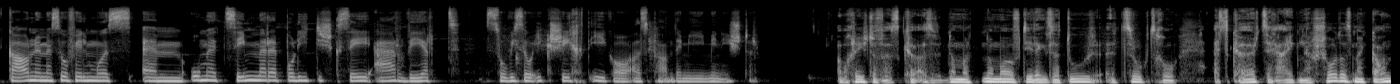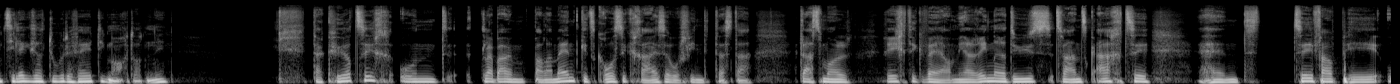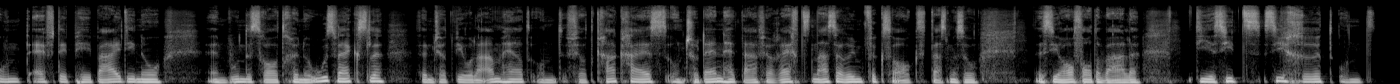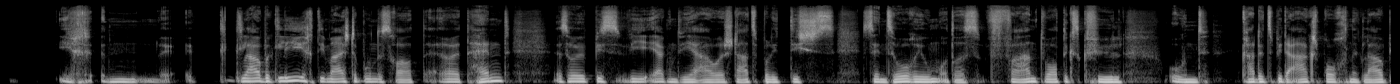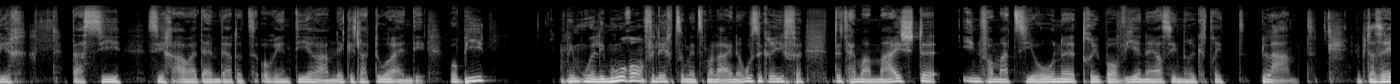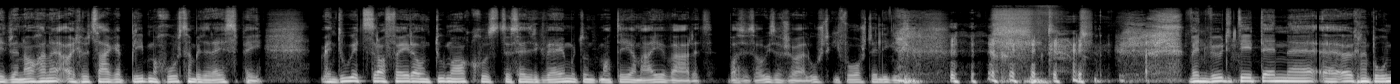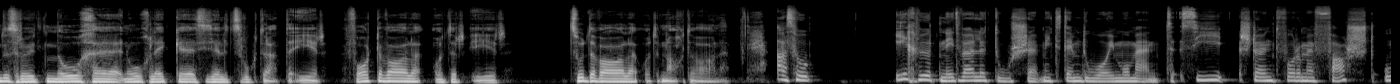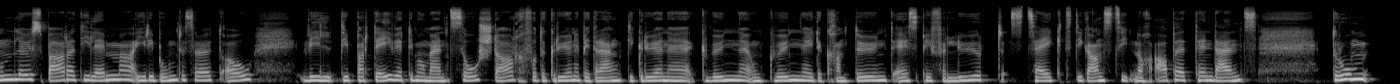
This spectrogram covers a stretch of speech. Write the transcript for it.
gar nicht mehr so viel muss ähm, umzimmern politisch gesehen. Er wird sowieso in die Geschichte eingehen als Pandemieminister. Aber Christoph, also nochmal noch mal auf die Legislatur äh, zurückzukommen, es gehört sich eigentlich schon, dass man ganze Legislaturen fertig macht, oder nicht? Das gehört sich und ich glaube auch im Parlament gibt es große Kreise, die finden, dass da, das mal richtig wäre. Wir erinnern uns, 2018 haben CVP und FDP beide noch einen Bundesrat können auswechseln. Dann für Viola Amherd und für die KKS und schon dann hat er für Rechtsnasenrümpfe gesorgt, dass man so ein Jahr vor der Wahlen die Sitz sichert. Und ich glaube gleich, die meisten Bundesräte haben so etwas wie irgendwie auch ein staatspolitisches Sensorium oder ein Verantwortungsgefühl. Und gerade jetzt bei den Angesprochenen glaube ich, dass sie sich auch an dem werden orientieren am Legislaturende. Wobei beim Uli Muro, vielleicht um jetzt mal einen rauszugreifen, dort haben wir am meisten Informationen darüber, wie er seinen Rücktritt plant. Über das reden wir nachher. Ich würde sagen, bleiben wir kurz bei der SP. Wenn du jetzt, Raffaella und du, Markus, der Cedric Wermuth und Matthäa Meyer wären, was ja sowieso schon eine lustige Vorstellung ist, wenn würdet ihr dann äh, euren Bundesräten nach, äh, nachlegen, sie sollen zurücktreten? Eher vor den Wahlen oder eher zu den Wahlen oder nach den Wahlen? Also ich würde nicht tauschen mit dem Duo im Moment. Sie stehen vor einem fast unlösbaren Dilemma, ihre Bundesräte auch, weil die Partei wird im Moment so stark von den Grünen bedrängt. Die Grünen gewinnen und gewinnen in den Kantonen, die SP verliert. Es zeigt die ganze Zeit noch Tendenz. Darum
